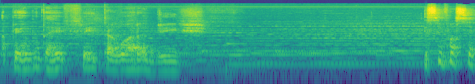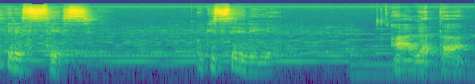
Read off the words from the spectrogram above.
a pergunta refeita agora diz: E se você crescesse, o que seria? Ágata,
